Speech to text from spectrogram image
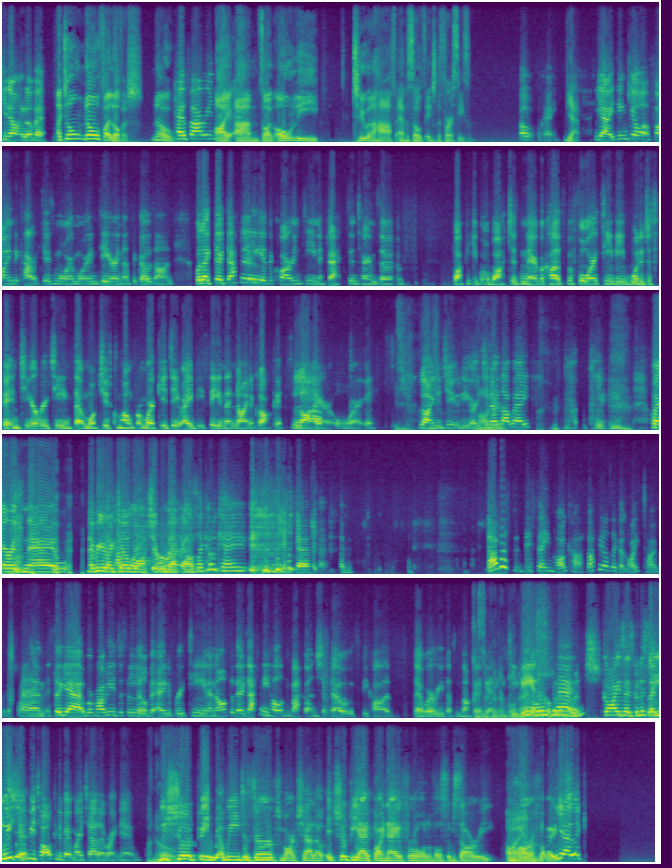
You don't love it. I don't know if I love it. No, How far into I am. So I'm only two and a half episodes into the first season. Oh, okay. Yeah, Yeah, I think you'll find the characters more and more endearing as it goes on. But like, there definitely is a quarantine effect in terms of what people watch, isn't there? Because before TV would have just fit into your routine so much. You'd come home from work, you do ABC, and then nine o'clock it's Liar or it's Line of Duty, or do you know that way? Please. Whereas now, Remember, you're like, don't more watch it, Rebecca. I was like, okay. yeah. That was the same podcast. That feels like a lifetime ago. Um, so yeah, we're probably just a little bit out of routine, and also they're definitely holding back on shows because they're worried that there's not going to be they're any TV run in out. a couple yeah. of months. Guys, I was going to say Like we should be talking about Marcella right now. I know. we should be. We deserved Marcella. It should be out by now for all of us. I'm sorry. I'm, I'm- horrified. Yeah, like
